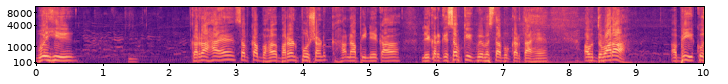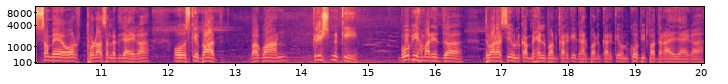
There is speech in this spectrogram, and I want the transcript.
वही कर रहा है, सबका भरण पोषण, खाना पीने का लेकर के सबकी व्यवस्था वो करता है। अब दोबारा, अभी कुछ समय और थोड़ा सा लग जाएगा, और उसके बाद भगवान कृष्ण की, वो भी हमारे द्वारा से उनका महल बन करके, घर बन करके उनको भी पधराया जाएगा।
